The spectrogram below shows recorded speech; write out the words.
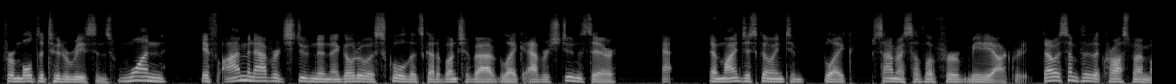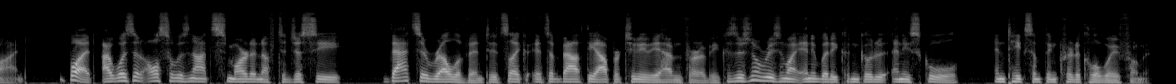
for a multitude of reasons. One, if I'm an average student and I go to a school that's got a bunch of av- like average students there, am I just going to like sign myself up for mediocrity? That was something that crossed my mind. But I wasn't also was not smart enough to just see that's irrelevant. It's like it's about the opportunity they have in front of me because there's no reason why anybody couldn't go to any school and take something critical away from it.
